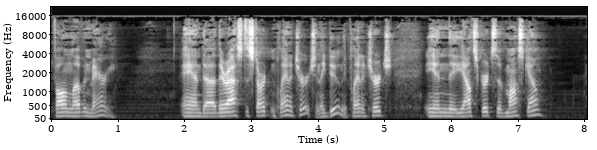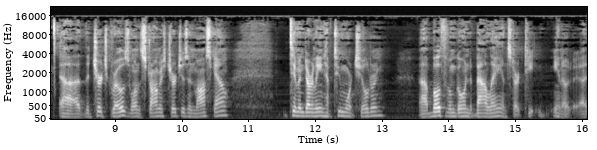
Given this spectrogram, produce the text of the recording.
fall in love and marry. And uh, they're asked to start and plant a church, and they do. And they plant a church in the outskirts of Moscow. Uh, the church grows, one of the strongest churches in Moscow. Tim and Darlene have two more children. Uh, both of them go into ballet and start, te- you know, uh,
